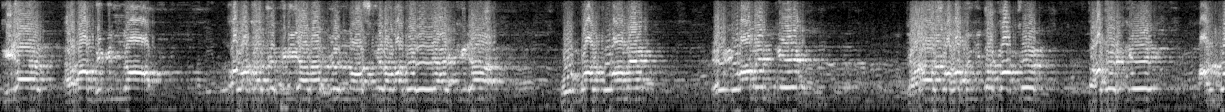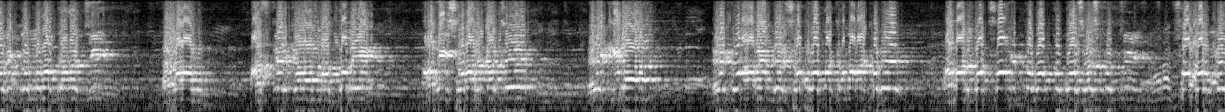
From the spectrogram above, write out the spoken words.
ক্রীড়া এবং বিভিন্ন কাজে ফিরিয়ে আনার জন্য আজকের আমাদের এই ক্রীড়া ফুটবল টুর্নামেন্ট এই টুর্নামেন্টকে যারা সহযোগিতা করছেন, তাদেরকে আন্তরিক ধন্যবাদ জানাচ্ছি এবং আজকের খেলার মাধ্যমে আমি সবার কাছে এই ক্রীড়া, এই টুর্নামেন্টের সফলতা কামনা করে আমার সংক্ষিপ্ত বক্তব্য শেষ করছি। সকলকে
